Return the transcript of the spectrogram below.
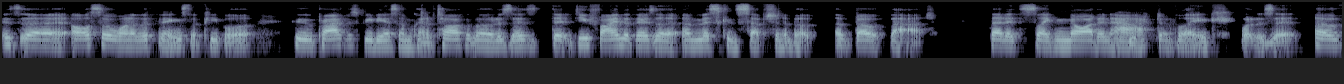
is uh, also one of the things that people who practice BDSM kind of talk about. Is, is that, do you find that there's a, a misconception about about that? That it's like not an act of like what is it of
